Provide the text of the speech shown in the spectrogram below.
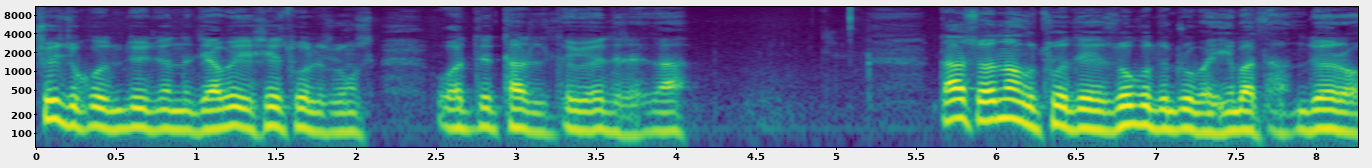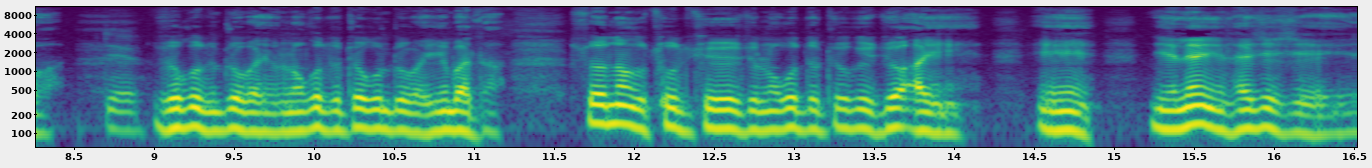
조조군 도드나 잡이 시 솔로스 어디 탈 되어들가 다 소나고 초대 조구도 줘봐 이바다 늘어 조구도 줘봐 농구도 조금 줘봐 이바다 소나고 초대 농구도 조기 줘 아이 예 닐레인 해지지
